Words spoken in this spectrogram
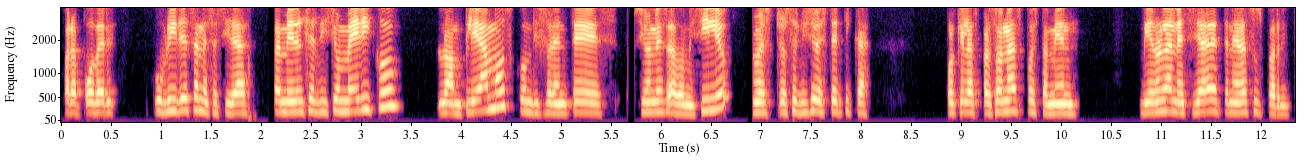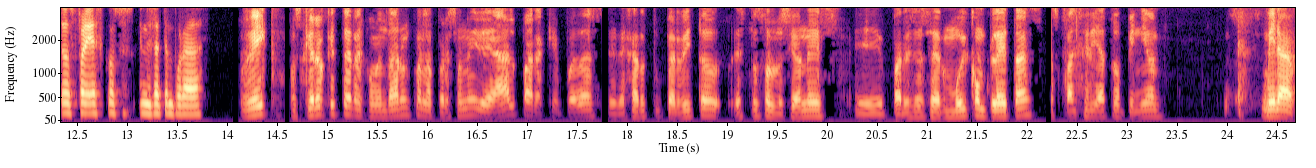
para poder cubrir esa necesidad. También el servicio médico lo ampliamos con diferentes opciones a domicilio. Nuestro servicio de estética, porque las personas pues también vieron la necesidad de tener a sus perritos frescos en esta temporada. Rick, pues creo que te recomendaron con la persona ideal para que puedas eh, dejar a tu perrito. Estas soluciones eh, parecen ser muy completas. Pues, ¿Cuál sería tu opinión? Mira,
